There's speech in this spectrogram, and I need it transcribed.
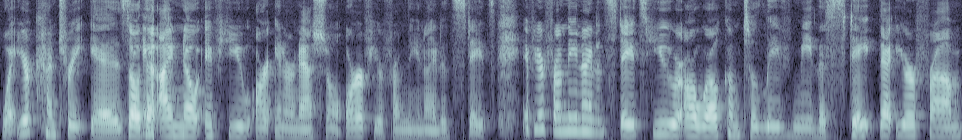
what your country is so that i know if you are international or if you're from the united states. If you're from the united states you are welcome to leave me the state that you're from.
